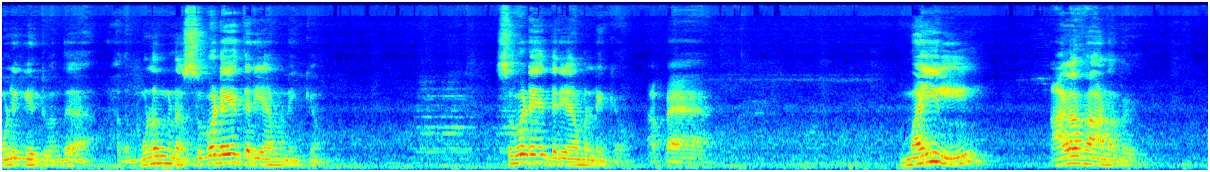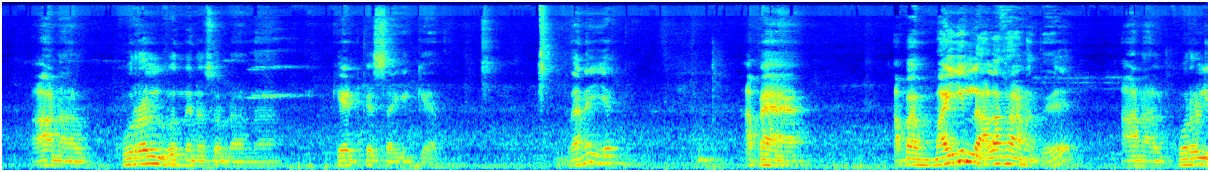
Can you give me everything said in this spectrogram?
முழுங்கிட்டு வந்து அது முழுங்கின சுவடே தெரியாமல் நிற்கும் சுவடே தெரியாமல் நிற்கும் அப்போ மயில் அழகானது. ஆனால் குரல் வந்து என்ன சொல்கிறான்னா கேட்க சகிக்காது. தானே இயற்கை. அப்போ அப்போ மயில் அழகானது ஆனால் குரல்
